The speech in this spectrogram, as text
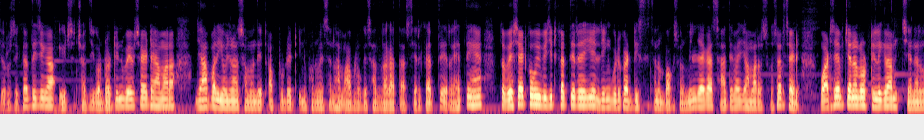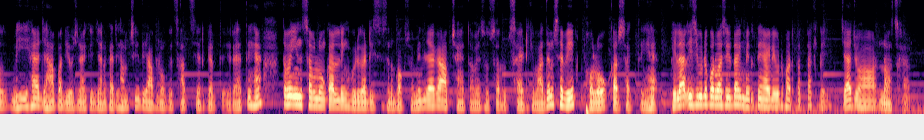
ज़रूर से कर दीजिएगा। It's Chhattisgarh dot in website है हमारा, जहाँ पर योजना संबंधित अप टू डेट इन्फॉर्मेशन हम आप लोगों के साथ लगातार शेयर करते रहते हैं। तो वेबसाइट को भी विज़िट करते रहिए लिंक वीडियो का डिस्क्रिप्शन बॉक्स में मिल जाएगा। साथ ही भाई, हमारा सोशल साइड व्हाट्सएप चैनल और टेलीग्राम चैनल भी है, जहाँ पर योजना की जानकारी हम सीधे आप लोगों के साथ शेयर करते रहते हैं। तो इन सब लोगों का लिंक वीडियो का डिस्क्रिप्शन बॉक्स में मिल जाएगा। आप चाहें तो हमें सोशल साइट के माध्यम से भी फॉलो कर सकते हैं। फ़िलहाल इस वीडियो पर बस इतना मिलते हैं अगली वीडियो पर। तब तक के लिए जय जोहार नमस्कार।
